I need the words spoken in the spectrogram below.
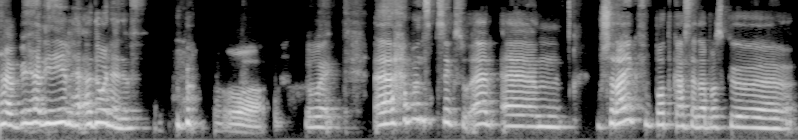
بهذه هي اله- هذا هو الهدف. واه. وي حابه نسقسيك سؤال وش رأيك في البودكاست هذا؟ باسكو آه،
